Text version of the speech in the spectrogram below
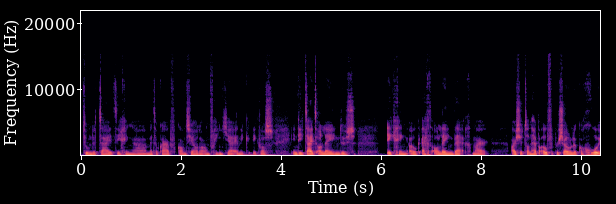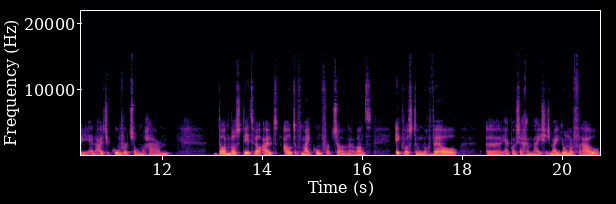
toen de tijd, die gingen met elkaar op vakantie, hadden een vriendje. En ik, ik was in die tijd alleen, dus ik ging ook echt alleen weg. Maar als je het dan hebt over persoonlijke groei en uit je comfortzone gaan, dan was dit wel uit out of my comfortzone. Want ik was toen nog wel, uh, ja, ik wou zeggen meisjes, maar jonge vrouw.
